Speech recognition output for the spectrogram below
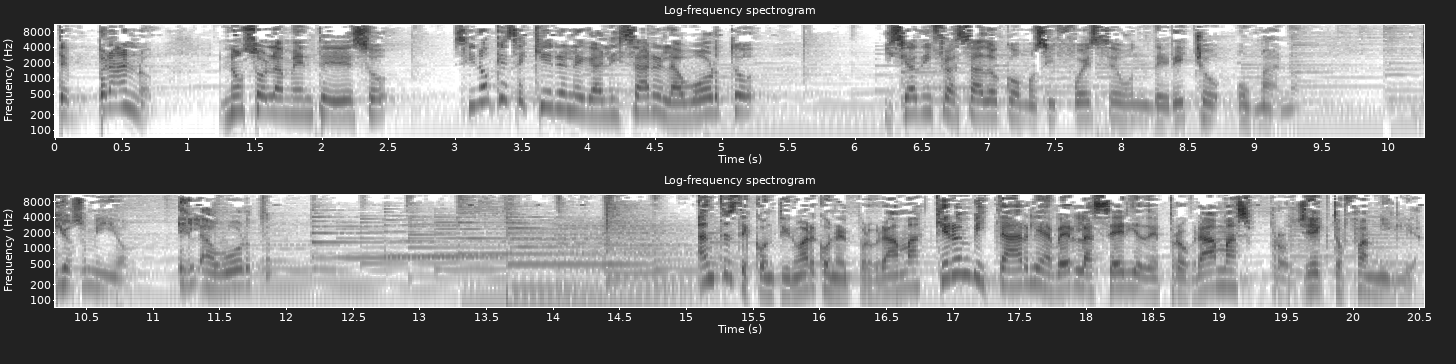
temprano. No solamente eso, sino que se quiere legalizar el aborto y se ha disfrazado como si fuese un derecho humano. Dios mío, el aborto Antes de continuar con el programa, quiero invitarle a ver la serie de programas Proyecto Familia.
